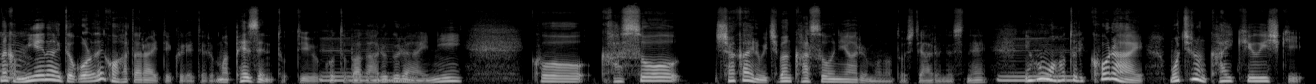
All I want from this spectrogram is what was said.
なんか見えないところでこう働いてくれてる、まあ、ペゼントっていう言葉があるぐらいにこう仮想社会の一番仮想にあるものとしてあるんですね。日本は本当に古来もちろん階級意識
